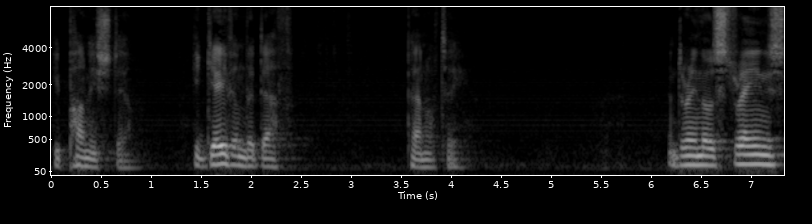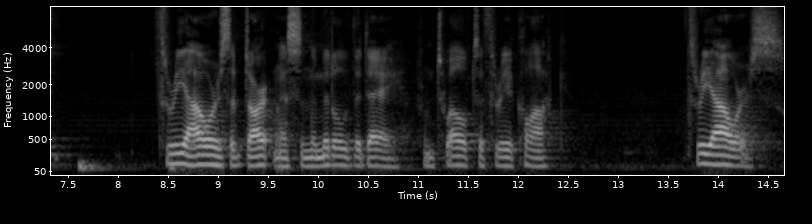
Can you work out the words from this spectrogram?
He punished him, he gave him the death penalty. And during those strange three hours of darkness in the middle of the day from 12 to 3 o'clock. Three hours,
